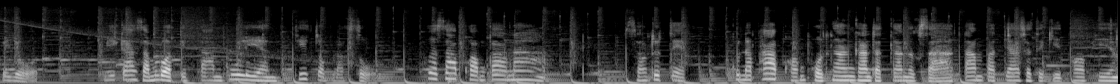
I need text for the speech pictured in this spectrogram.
ประโยชน์ มีการสำรวจติดตามผู้เรียนที่จบหลักสูตร เพื่อทราบความก้าวหน้า 2.7 คุณภาพของผลงานการจัดการศึกษาตามปรัชญาเศรษฐกิจพอเพียง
